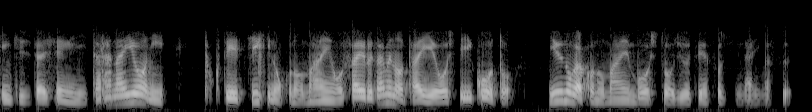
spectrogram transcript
緊急事態宣言に至らないように特定地域のこの蔓延を抑えるための対応をしていこうというのがこのまん延防止等重点措置になります。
